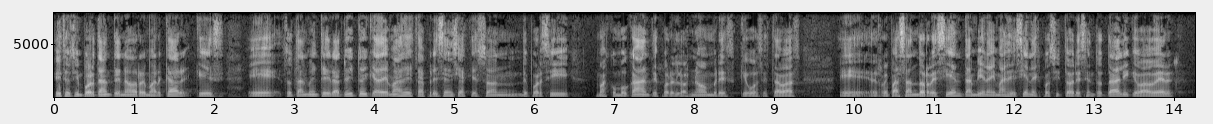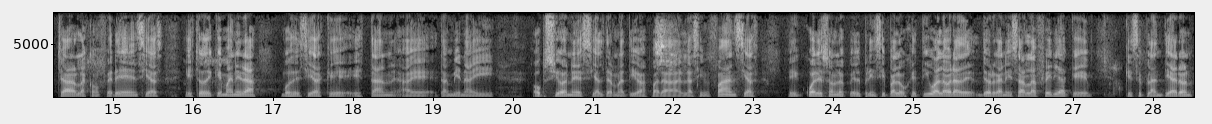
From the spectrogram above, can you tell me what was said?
esto es importante no remarcar que es eh, totalmente gratuito y que además de estas presencias que son de por sí más convocantes por los nombres que vos estabas eh, repasando recién, también hay más de 100 expositores en total y que va a haber charlas, conferencias, esto de qué manera vos decías que están eh, también hay opciones y alternativas para las infancias, eh, cuáles son el principal objetivo a la hora de, organizar la feria que, que, se plantearon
